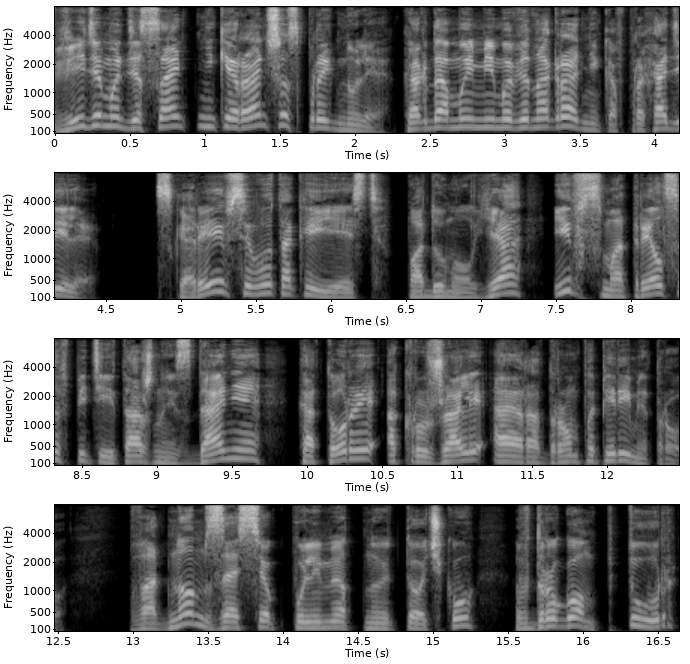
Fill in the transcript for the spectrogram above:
Видимо, десантники раньше спрыгнули, когда мы мимо виноградников проходили». «Скорее всего, так и есть», — подумал я и всмотрелся в пятиэтажные здания, которые окружали аэродром по периметру. В одном засек пулеметную точку, в другом — ПТУР,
